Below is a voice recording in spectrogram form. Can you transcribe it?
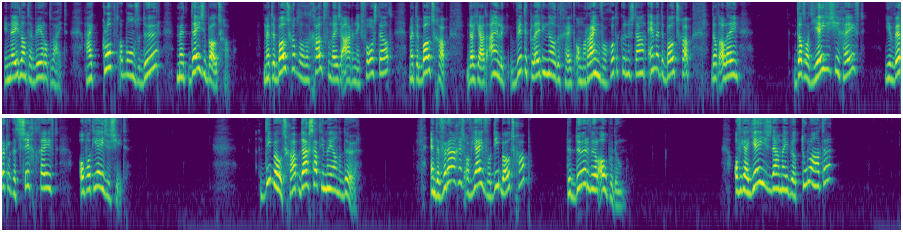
in Nederland en wereldwijd. Hij klopt op onze deur met deze boodschap. Met de boodschap dat het goud van deze aarde niks voorstelt. Met de boodschap dat je uiteindelijk witte kleding nodig heeft om rein voor God te kunnen staan. En met de boodschap dat alleen dat wat Jezus je geeft, je werkelijk het zicht geeft op wat Jezus ziet. Die boodschap, daar staat hij mee aan de deur. En de vraag is of jij voor die boodschap de deur wil open doen. Of jij Jezus daarmee wilt toelaten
